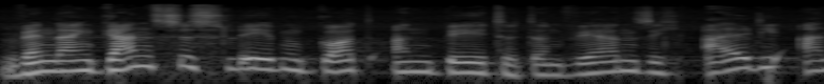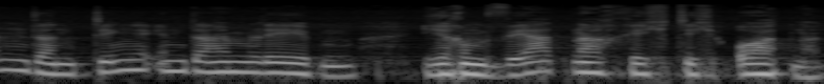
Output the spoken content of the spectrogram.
Wenn dein ganzes Leben Gott anbetet, dann werden sich all die anderen Dinge in deinem Leben ihrem Wert nach richtig ordnen.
